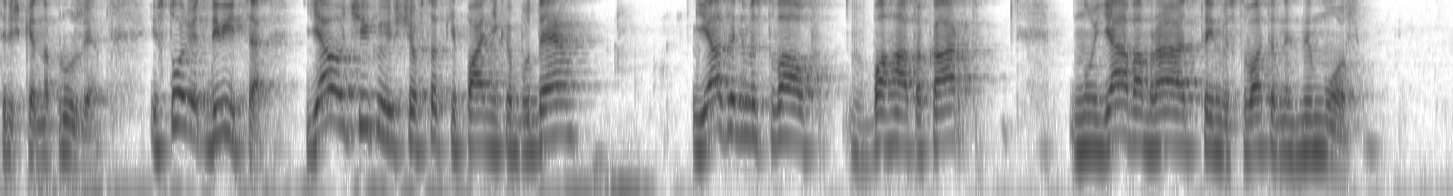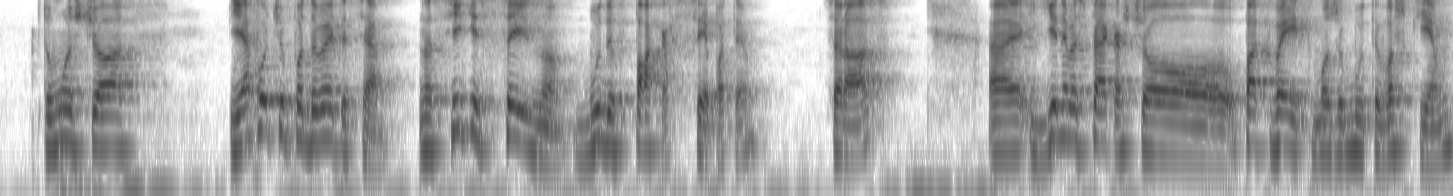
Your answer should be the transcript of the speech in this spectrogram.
трішки напружує. Історію, дивіться, я очікую, що все-таки паніка буде. Я заінвестував в багато карт, але я вам радити інвестувати в них не можу. Тому що я хочу подивитися, наскільки сильно буде в паках сипати. Це раз. Е, є небезпека, що пак-вейт може бути важким,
